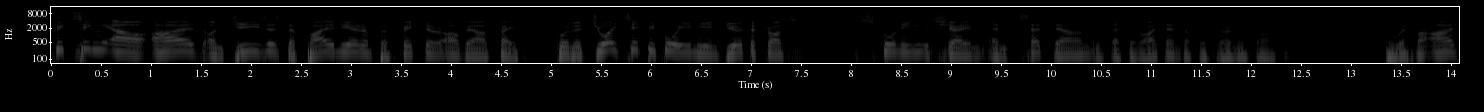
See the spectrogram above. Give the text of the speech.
fixing our eyes on Jesus, the pioneer and perfecter of our faith. For the joy set before him, he endured the cross, scorning its shame, and sat down at the right hand of the throne of God. But with my eyes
